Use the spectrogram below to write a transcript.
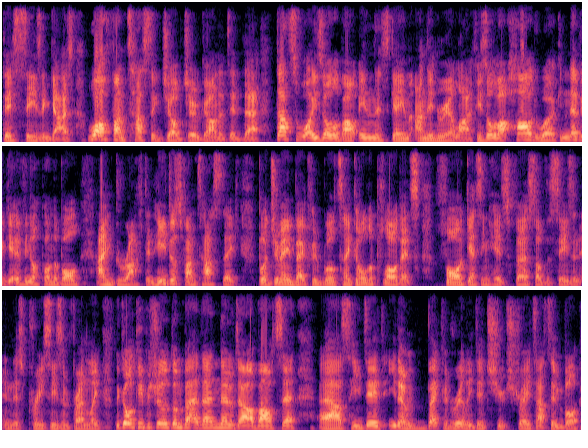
this season, guys. What a fantastic job Joe Garner did there. That's what he's all about in this game and in real life. He's all about hard work, never giving up on the ball, and grafting. He does fantastic, but Jermaine Beckford will take all the plaudits for getting his first of the season in this preseason friendly. The goalkeeper should have done better there, no doubt about it, as he did, you know, Beckford really did shoot straight at him, but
